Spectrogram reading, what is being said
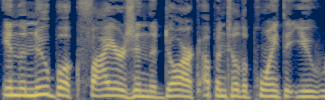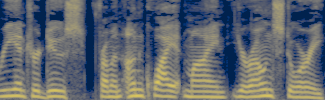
In the new book, Fires in the Dark, up until the point that you reintroduce from an unquiet mind your own story,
